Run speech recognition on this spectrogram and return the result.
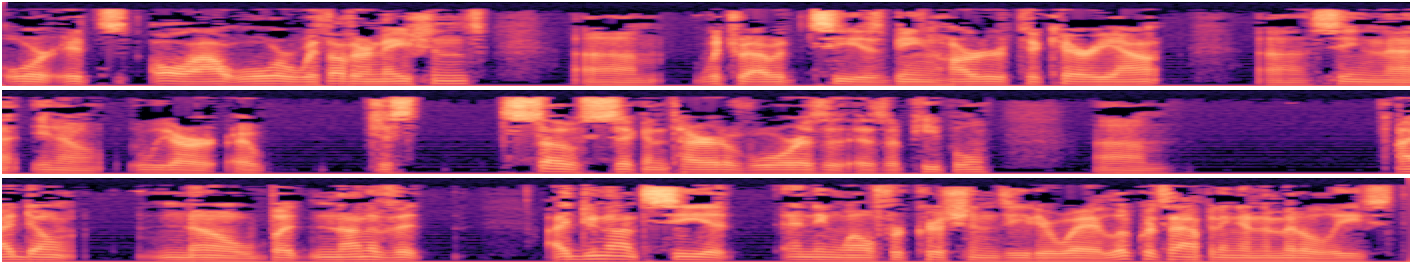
or it's all out war with other nations, um, which I would see as being harder to carry out, uh, seeing that, you know, we are uh, just so sick and tired of war as a, as a people. Um, I don't know, but none of it I do not see it ending well for Christians either way. Look what's happening in the Middle East,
